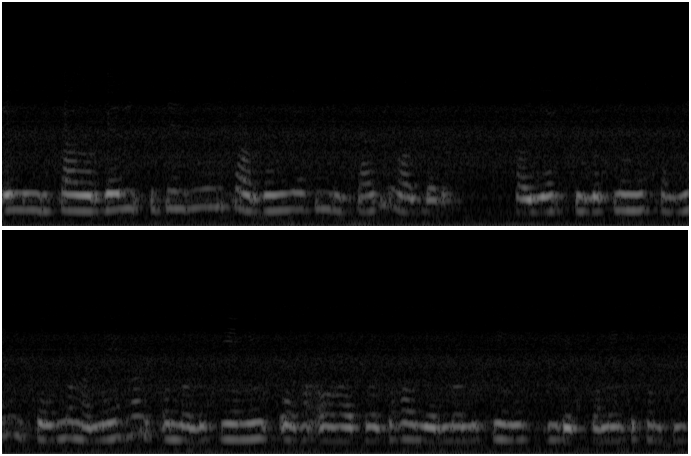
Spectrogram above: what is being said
El indicador de, ¿tienes un indicador de días inventario, Álvaro? Javier, tú lo tienes también, ustedes lo manejan o no lo tienen, o, o de pronto Javier no lo tienes directamente contigo.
